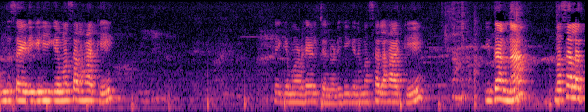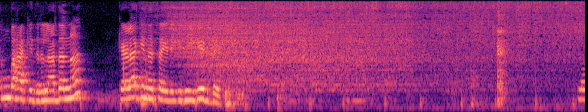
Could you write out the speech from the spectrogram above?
ಒಂದು ಸೈಡಿಗೆ ಹೀಗೆ ಮಸಾಲ ಹಾಕಿ, ಹೀಗೆ ಮಾಡಿ ಹೇಳ್ತೇನೆ ನೋಡಿ, ಹೀಗೆ ಮಸಾಲ ಹಾಕಿ, ಇದನ್ನ ಮಸಾಲ ತುಂಬ ಹಾಕಿದ್ರಲ್ಲ, ಅದನ್ನು ಕೆಳಗಿನ ಸೈಡಿಗೆ ಹೀಗೆ ಇಡಬೇಕು. ಸ್ಲೋ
